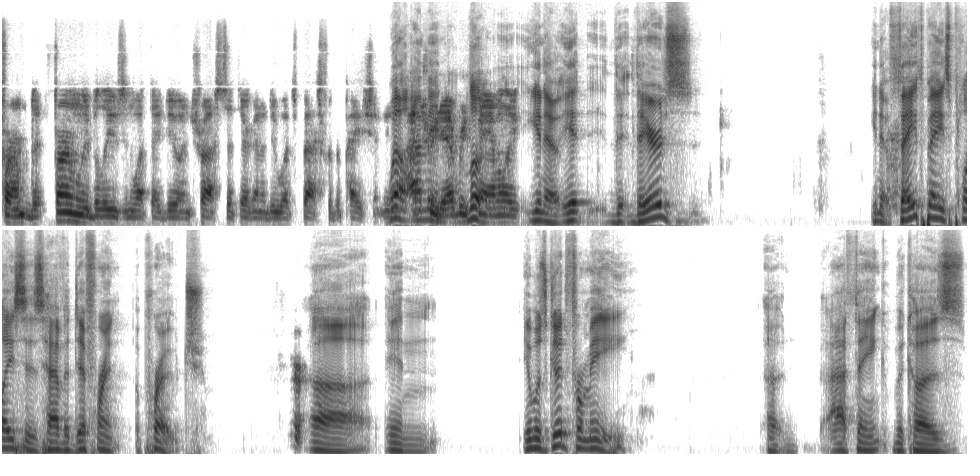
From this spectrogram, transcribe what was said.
firm that firmly believes in what they do and trusts that they're going to do what's best for the patient. You know, well, I, I, treat mean, every look, family. You know, it th- there's you know, faith based places have a different approach. Sure. Uh, and it was good for me. Uh, I think because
